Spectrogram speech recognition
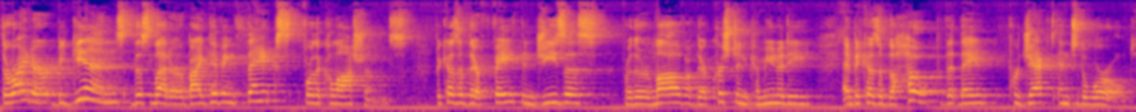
The writer begins this letter by giving thanks for the Colossians because of their faith in Jesus, for their love of their Christian community, and because of the hope that they project into the world.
